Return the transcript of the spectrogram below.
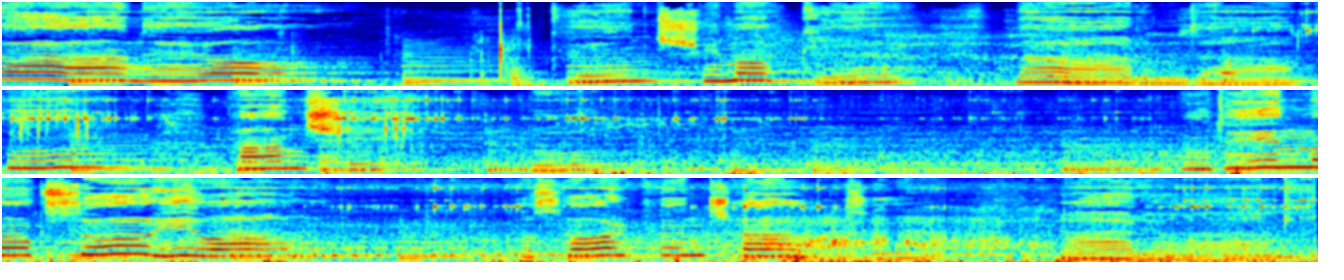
사하네요. 근심 없게 나 아름다운 방식으로 무딘 목소리와 어설픈 척들 화려하게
